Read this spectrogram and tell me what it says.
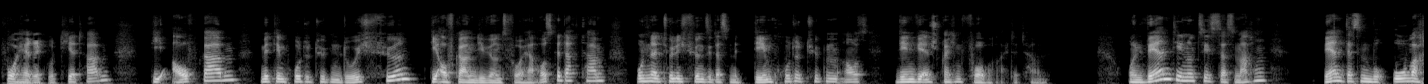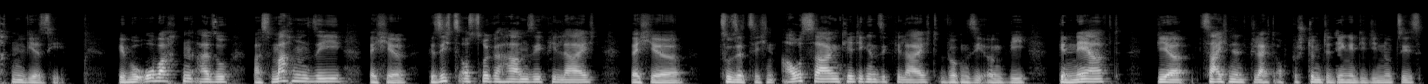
vorher rekrutiert haben, die Aufgaben mit dem Prototypen durchführen, die Aufgaben, die wir uns vorher ausgedacht haben und natürlich führen sie das mit dem Prototypen aus, den wir entsprechend vorbereitet haben. Und während die Nutzis das machen, währenddessen beobachten wir sie. Wir beobachten also, was machen sie, welche Gesichtsausdrücke haben sie vielleicht, welche zusätzlichen Aussagen tätigen sie vielleicht, wirken sie irgendwie genervt. Wir zeichnen vielleicht auch bestimmte Dinge, die die Nutzis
